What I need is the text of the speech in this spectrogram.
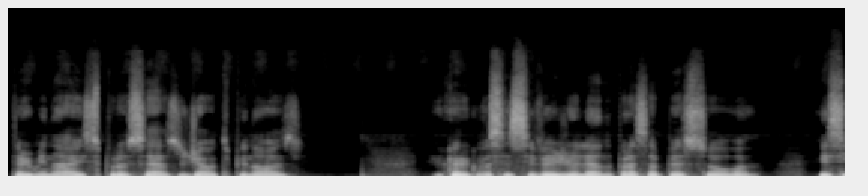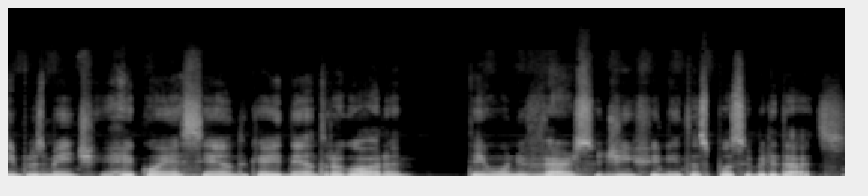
terminar esse processo de auto-hipnose. Eu quero que você se veja olhando para essa pessoa e simplesmente reconhecendo que aí dentro agora tem um universo de infinitas possibilidades.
